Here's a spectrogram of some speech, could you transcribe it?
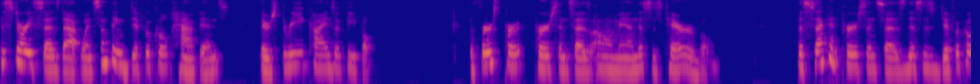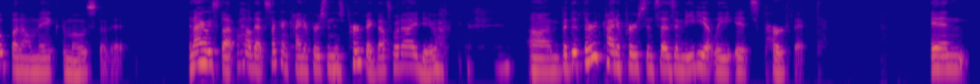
This story says that when something difficult happens, there's three kinds of people. The first per- person says, Oh man, this is terrible. The second person says, This is difficult, but I'll make the most of it. And I always thought, wow, that second kind of person is perfect. That's what I do. Um, but the third kind of person says immediately, it's perfect. And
